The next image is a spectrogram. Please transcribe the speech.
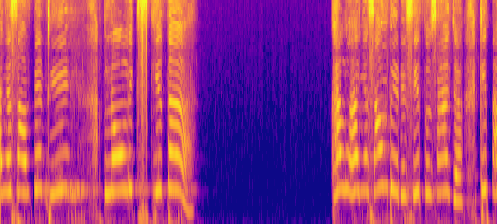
hanya sampai di knowledge kita. Kalau hanya sampai di situ saja, kita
